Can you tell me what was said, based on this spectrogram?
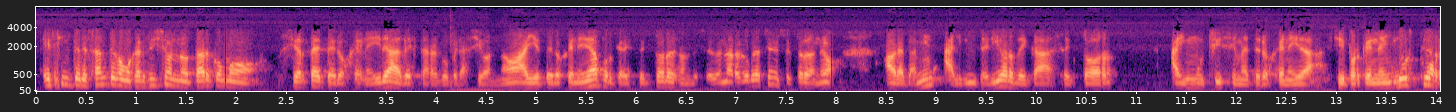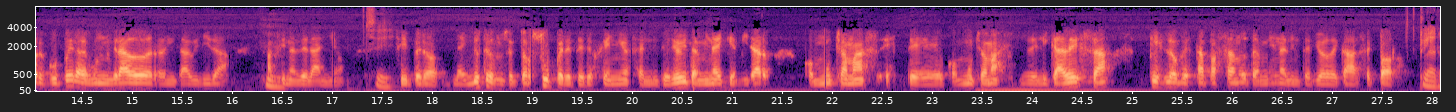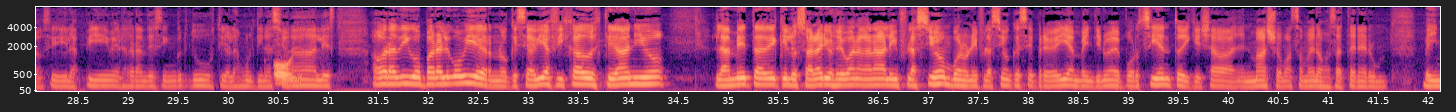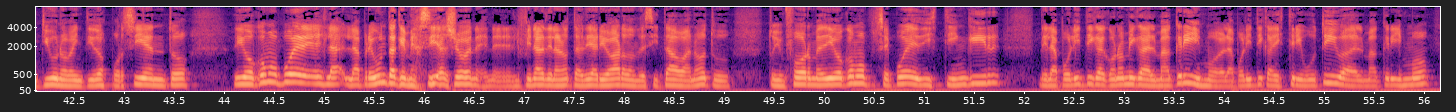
es interesante como ejercicio notar como cierta heterogeneidad de esta recuperación, ¿no? Hay heterogeneidad porque hay sectores donde se ve una recuperación y sectores donde no. Ahora, también al interior de cada sector hay muchísima heterogeneidad, sí, porque en la industria recupera algún grado de rentabilidad a mm. final del año. Sí. sí, pero la industria es un sector súper heterogéneo hacia el interior y también hay que mirar con mucha más, este, con mucha más delicadeza qué es lo que está pasando también al interior de cada sector. Claro, sí, las pymes, las grandes industrias, las multinacionales. Ahora digo, para el gobierno que se había fijado este año la meta de que los salarios le van a ganar a la inflación, bueno, una inflación que se preveía en 29% y que ya en mayo más o menos vas a tener un 21, 22%. Digo, ¿cómo puede? Es la, pregunta que me hacía yo en, el final de la nota del diario AR, donde citaba ¿no? tu, informe. Digo, ¿cómo se puede distinguir de la política económica del macrismo, de la política distributiva del macrismo,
